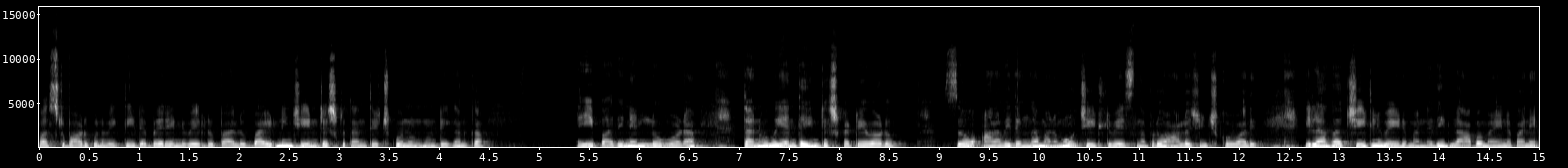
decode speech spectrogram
ఫస్ట్ పాడుకున్న వ్యక్తి డెబ్బై రెండు వేల రూపాయలు బయట నుంచి ఇంట్రెస్ట్ తను తెచ్చుకొని ఉంటే కనుక ఈ పది నెలల్లో కూడా తను ఎంత ఇంట్రెస్ట్ కట్టేవాడు? సో ఆ విధంగా మనము చీట్లు వేసినప్పుడు ఆలోచించుకోవాలి. ఇలాగా చీట్లు వేయడం అన్నది లాభమైన పనే.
